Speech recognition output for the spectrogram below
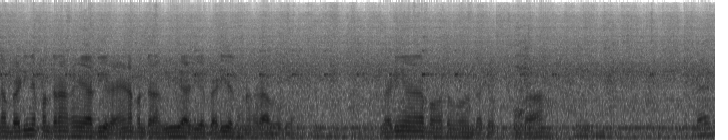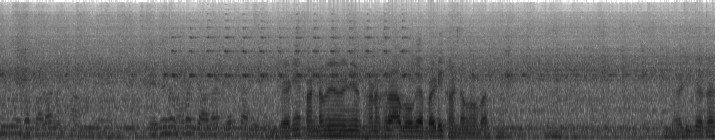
ਤਾਂ ਬੈੜੀ ਨੇ 15000 ਦੀ ਰਹਿ ਜਾਣਾ 15 20000 ਦੀ ਬੈੜੀ ਦਾ ਥਣ ਖਰਾਬ ਹੋ ਗਿਆ। ਬੈੜੀਆਂ ਦਾ ਬਹੁਤ ਹੁੰਦਾ ਚ ਹੁੰਦਾ ਬੈਟਰੀ ਨੂੰ ਤਾਂ ਬੜਾ ਨੁਕਸਾਨ ਹੁੰਦਾ। ਹੈ ਇਹਦੇ ਦਾ ਥੋੜਾ ਜ਼ਿਆਦਾ ਕੇਅਰ ਕਰਨੀ ਪੈਂਦੀ। ਬੈੜੀਆਂ ਕੰਡਮੇ ਹੋਈਆਂ ਥਣ ਖਰਾਬ ਹੋ ਗਿਆ ਬੈੜੀ ਕੰਡਮਾ ਬਸ। ਬੈੜੀ ਦਾ ਤਾਂ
